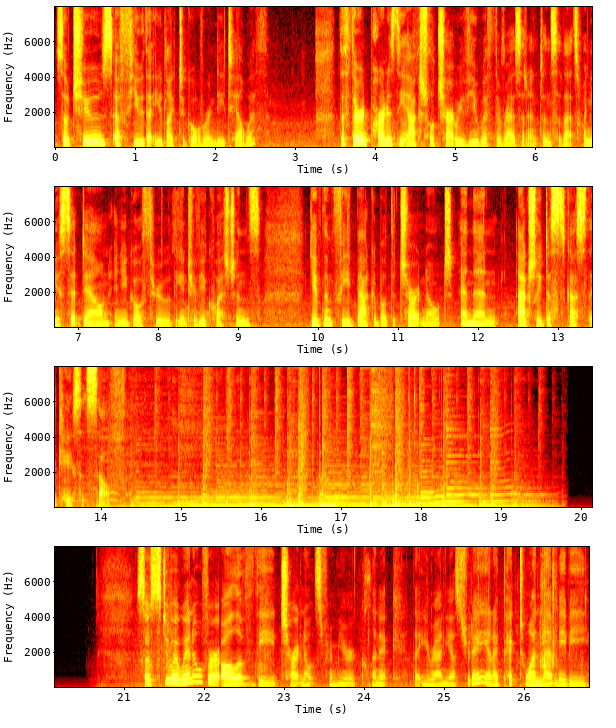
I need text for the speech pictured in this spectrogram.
So choose a few that you'd like to go over in detail with. The third part is the actual chart review with the resident, and so that's when you sit down and you go through the interview questions, give them feedback about the chart note, and then actually discuss the case itself. So Stu, I went over all of the chart notes from your clinic that you ran yesterday, and I picked one that maybe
